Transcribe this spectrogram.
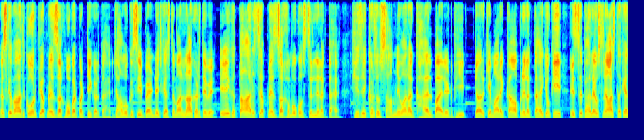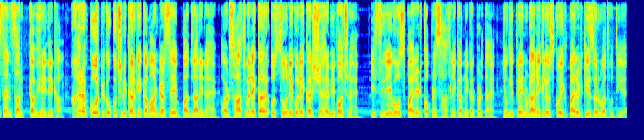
इसके बाद कोरपी अपने जख्मों पर पट्टी करता है, जहाँ वो किसी बैंडेज का इस्तेमाल ना करते हुए एक तार से अपने जख्मों को सिलने लगता है। ये देखकर तो सामने वाला घायल पायलट भी डर के मारे कांपने लगता है, क्योंकि इससे पहले उसने आज तक ऐसा इंसान कभी नहीं देखा। खैर, अब कोरपी को कुछ भी करके कमांडर से बदला लेना है और साथ में लेकर उस सोने को लेकर शहर भी पहुँचना है। इसीलिए वो उस पायलट को अपने साथ लेकर निकल पड़ता है, क्योंकि प्लेन उड़ाने के लिए उसको एक पायलट की ज़रूरत होती है।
